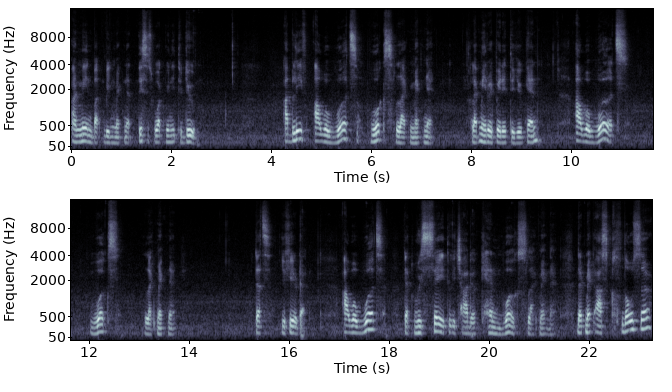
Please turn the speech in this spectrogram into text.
I mean by being magnet. This is what we need to do. I believe our words works like magnet. Let me repeat it to you again. Our words works like magnet. That's you hear that. Our words that we say to each other can works like magnet that make us closer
